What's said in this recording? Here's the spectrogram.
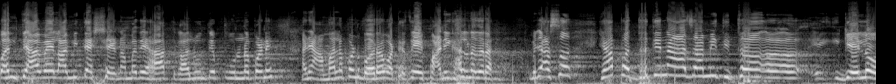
पण त्यावेळेला आम्ही त्या शेणामध्ये हात घालून ते पूर्णपणे आणि आम्हाला पण बरं वाटायचं हे पाणी घाल ना जरा. म्हणजे असं ह्या पद्धतीनं आज आम्ही तिथं गेलो.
